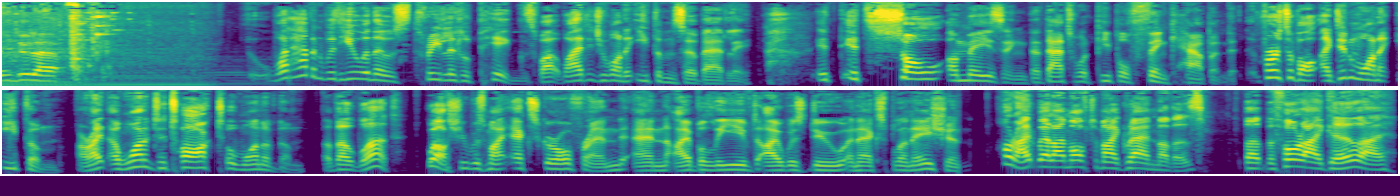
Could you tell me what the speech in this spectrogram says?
how you do that. What happened with you and those three little pigs? Why, why did you want to eat them so badly? It, it's so amazing that that's what people think happened. First of all, I didn't want to eat them, all right? I wanted to talk to one of them. About what? Well, she was my ex girlfriend, and I believed I was due an explanation. All right, well, I'm off to my grandmother's. But before I go, I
